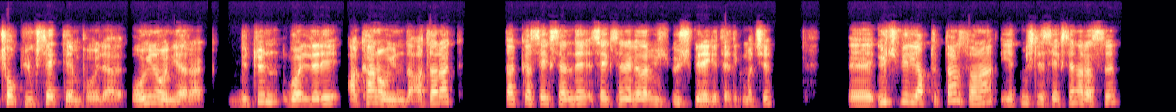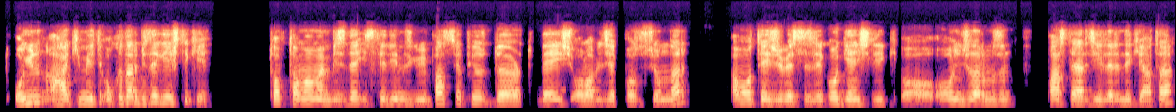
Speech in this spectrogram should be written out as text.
çok yüksek tempoyla oyun oynayarak bütün golleri akan oyunda atarak dakika 80'de 80'e kadar 3 3-1'e getirdik maçı. Ee, 3-1 yaptıktan sonra 70 ile 80 arası oyun hakimiyeti o kadar bize geçti ki top tamamen bizde istediğimiz gibi pas yapıyoruz. 4 5 olabilecek pozisyonlar ama o tecrübesizlik, o gençlik, o, o oyuncularımızın pas tercihlerindeki hata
